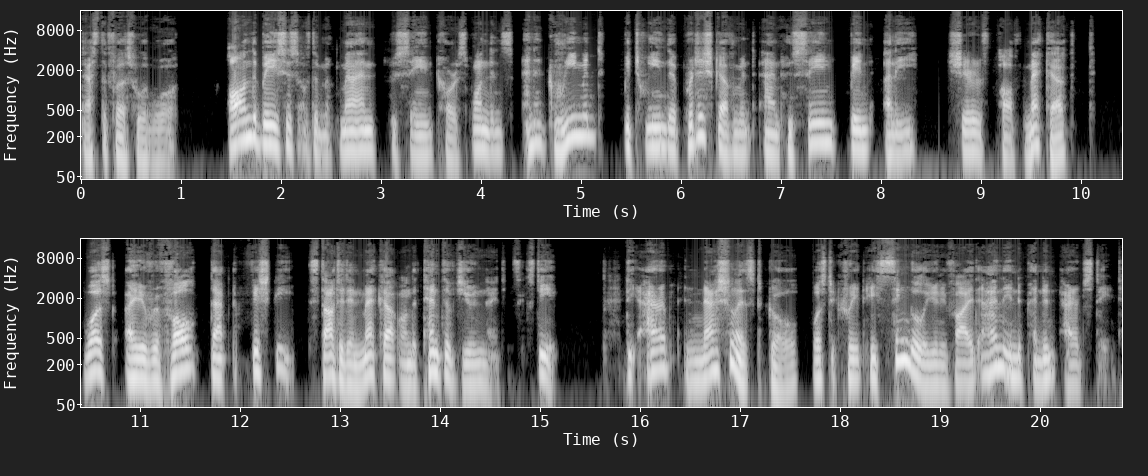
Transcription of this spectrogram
That's the First World War. On the basis of the McMahon Hussein correspondence, an agreement between the British government and Hussein bin Ali, Sharif of Mecca, was a revolt that officially started in Mecca on the 10th of June 1916. The Arab nationalist goal was to create a single unified and independent Arab state,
